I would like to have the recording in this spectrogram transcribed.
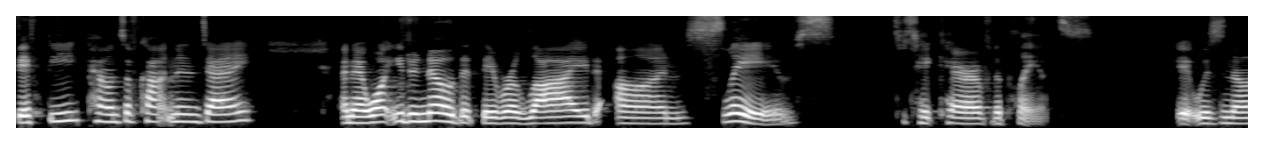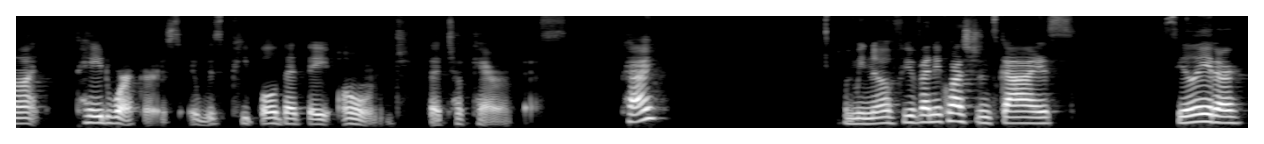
50 pounds of cotton in a day. And i want you to know that they relied on slaves to take care of the plants. It was not paid workers it was people that they owned that took care of this. Okay? Let me know if you have any questions guys. See you later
